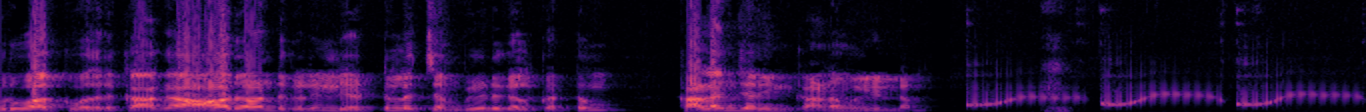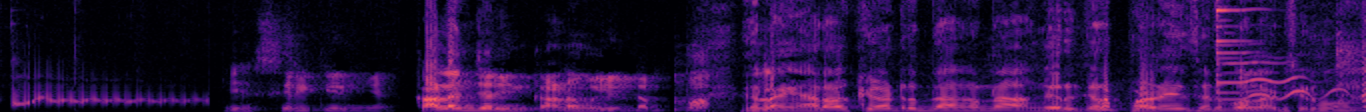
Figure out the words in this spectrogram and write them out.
உருவாக்குவதற்காக ஆறு ஆண்டுகளில் எட்டு லட்சம் வீடுகள் கட்டும் கலைஞரின் கனவு இல்லம். ஏன் சிரிக்கிறீங்க? கலைஞரின் கனவு இல்லம். இதெல்லாம் யாராவது கேட்டிருந்தாங்கன்னா அங்க இருக்கிற பழைய செருப்பால அடிச்சிருப்பாங்க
